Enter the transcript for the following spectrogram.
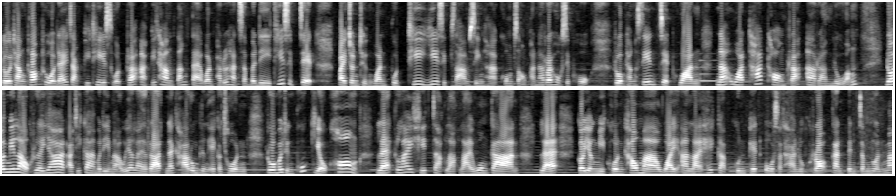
โดยทางครอบครัวได้จัดพิธีสวดพระอภิธรรมตั้งแต่วันพฤหัสบดีที่ 17 ไปจนถึงวันพุธที่23 สิงหาคม 2566 รวมทั้งสิ้น 7 วัน ณ วัดธาตุทองพระอารามหลวง โดยมีเหล่าเครือญาติอธิการบดีมหาวิทยาลัยรัฐนะคะ รวมไปถึงเอกชน รวมไปถึงผู้เกี่ยวข้องและใกล้ชิดจากหลากหลายวงการ และก็ยังมีคนเข้ามาไว้อาลัยให้กับคุณเพชรโอสถานุเคราะห์กันเป็นจำนวนม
